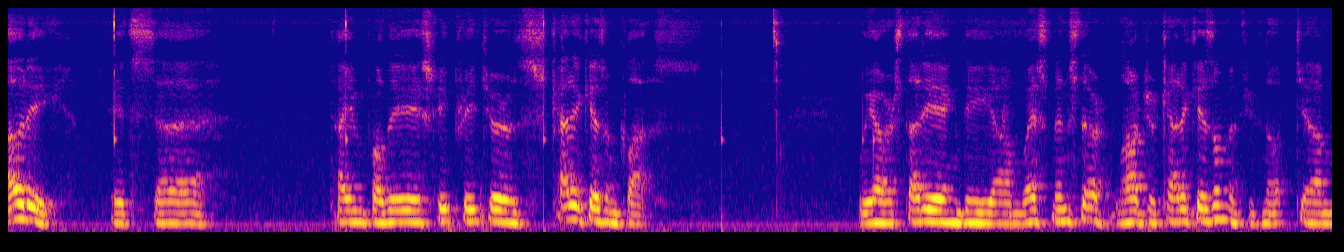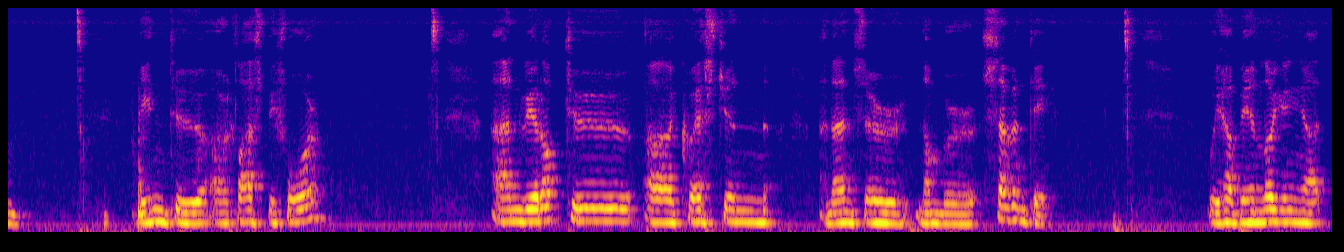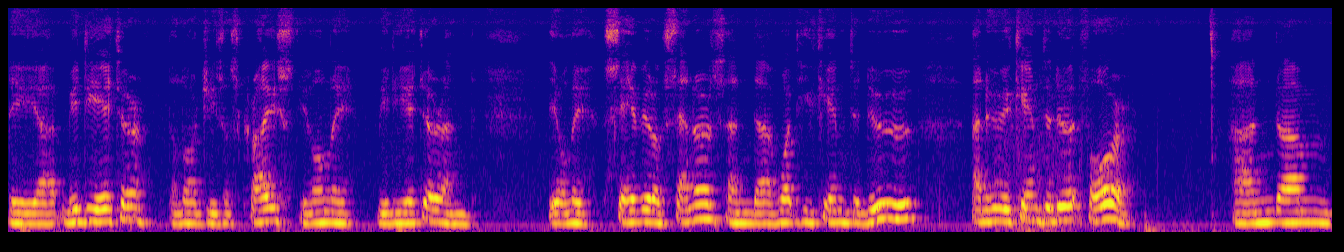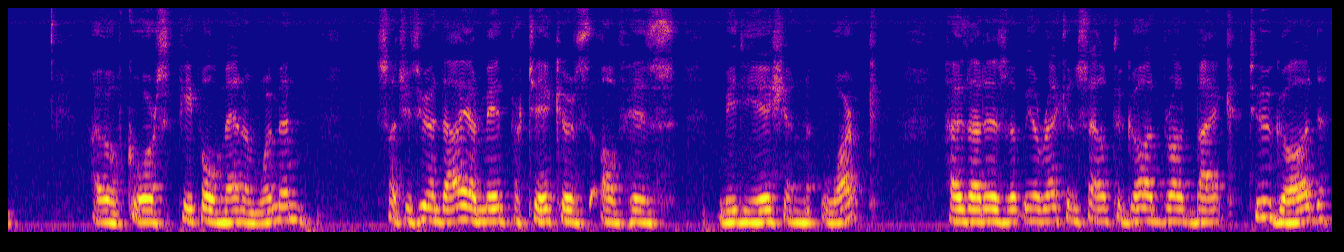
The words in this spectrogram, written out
Howdy, it's uh, time for the Street Preacher's Catechism class. We are studying the um, Westminster Larger Catechism, if you've not um, been to our class before. And we're up to uh, question and answer number 70. We have been looking at the uh, mediator, the Lord Jesus Christ, the only mediator and the only saviour of sinners, and uh, what he came to do and who he came to do it for. And um, how, of course, people, men and women, such as you and I, are made partakers of his mediation work. How that is that we are reconciled to God, brought back to God,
